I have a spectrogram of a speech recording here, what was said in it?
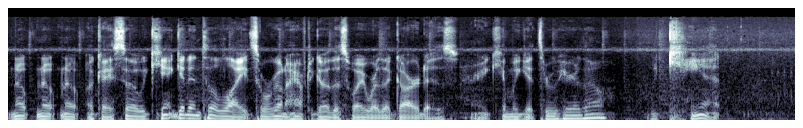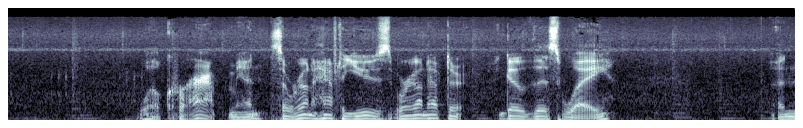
Nope, nope, nope. Okay, so we can't get into the light, so we're going to have to go this way where the guard is. All right, can we get through here, though? We can't. Well, crap, man. So we're going to have to use... We're going to have to go this way. And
